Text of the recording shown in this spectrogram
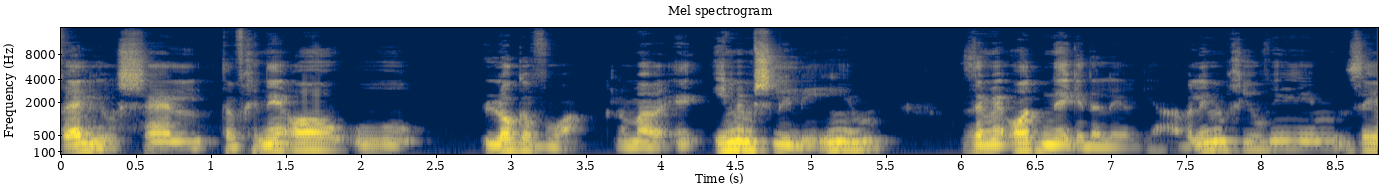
value של תבחיני אור הוא לא גבוה, כלומר אם הם שליליים זה מאוד נגד אלרגיה אבל אם הם חיוביים זה,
